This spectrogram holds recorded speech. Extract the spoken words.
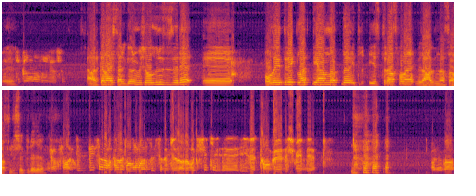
Evet. İntikam aldım diyorsun. Arkadaşlar görmüş olduğunuz üzere eee olayı direkt lak diye anlattı. İt- İtiraz falan etmedi. Abimden sağ olsun. Teşekkür ederim. Yok fark ettiysen ama karakol numarası istedim geri aramak için ki e, iyice Tolga'ya düşmeyeyim diye. Ben,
